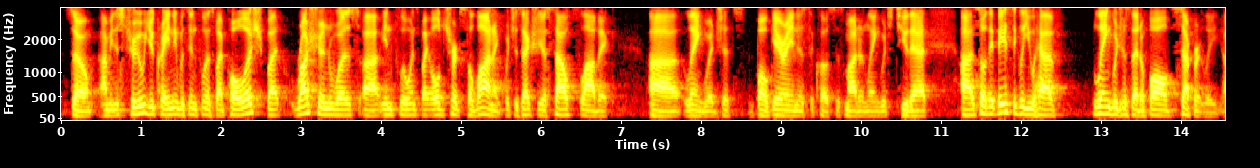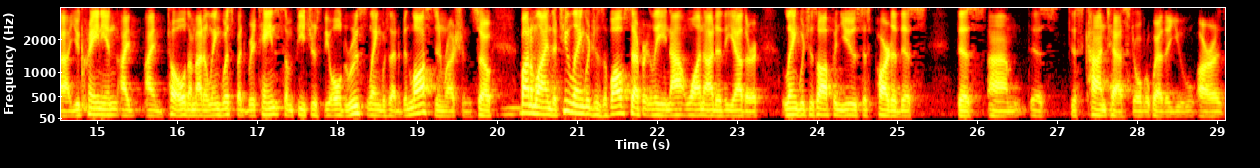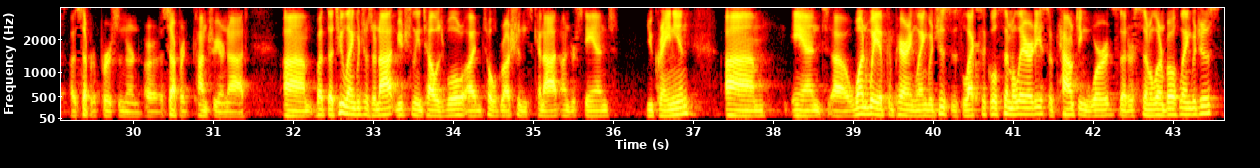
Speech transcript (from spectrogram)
So, I mean, it's true, Ukrainian was influenced by Polish, but Russian was uh, influenced by Old Church Slavonic, which is actually a South Slavic uh, language. It's Bulgarian is the closest modern language to that. Uh, so they basically you have languages that evolved separately. Uh, Ukrainian, I, am told, I'm not a linguist, but retains some features of the old Rus language that have been lost in Russian. So, bottom line, the two languages evolved separately, not one out of the other. Language is often used as part of this this um, this this contest over whether you are a, a separate person or, or, a separate country or not. Um, but the two languages are not mutually intelligible. I'm told Russians cannot understand Ukrainian. Um, and uh, one way of comparing languages is lexical similarity, so counting words that are similar in both languages.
